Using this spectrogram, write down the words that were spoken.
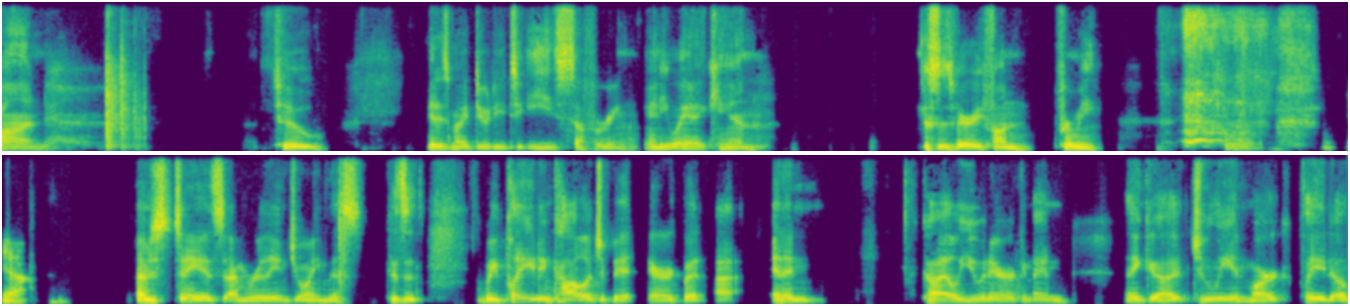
Bond. Two. It is my duty to ease suffering any way I can. This is very fun for me. Yeah. I'm just saying, it's, I'm really enjoying this because it. We played in college a bit, Eric, but uh, and then Kyle, you and Eric, and then I think uh, Julie and Mark played uh,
